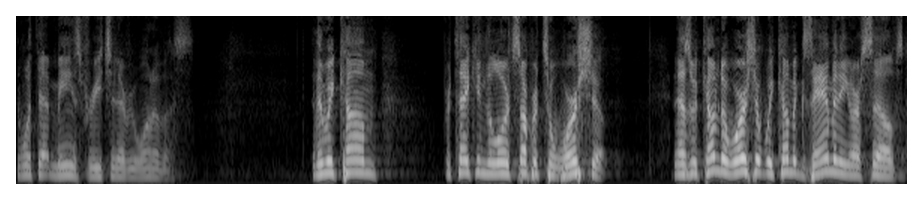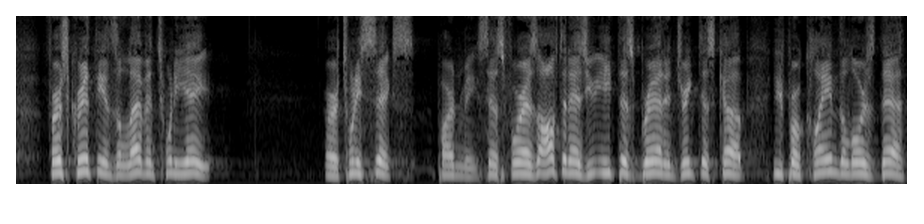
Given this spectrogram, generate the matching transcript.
and what that means for each and every one of us. And then we come partaking the Lord's Supper to worship. And as we come to worship, we come examining ourselves. 1 Corinthians 11 28 or 26, pardon me, says, For as often as you eat this bread and drink this cup, you proclaim the Lord's death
